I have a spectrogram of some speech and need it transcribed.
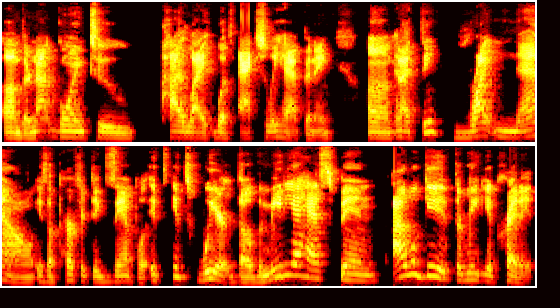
Um, they're not going to highlight what's actually happening. Um, and I think right now is a perfect example. It's it's weird though. The media has been. I will give the media credit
